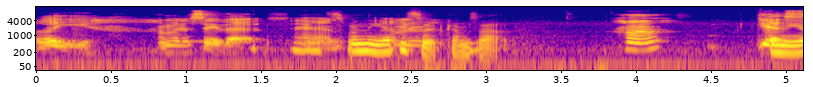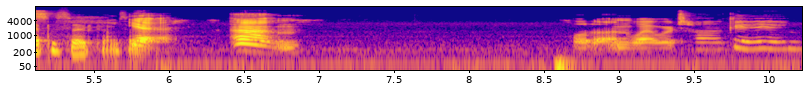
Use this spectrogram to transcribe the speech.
I'm gonna say that. That's when the I'm gonna- episode comes out. huh? Yes. When the episode comes out. Yeah. Um. Hold on, while we're talking.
